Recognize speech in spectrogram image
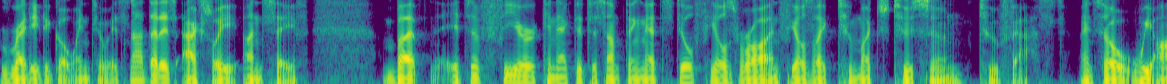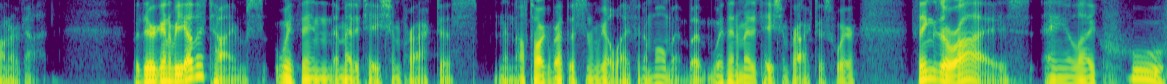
ready to go into it. It's not that it's actually unsafe but it's a fear connected to something that still feels raw and feels like too much too soon, too fast. And so we honor that. But there are going to be other times within a meditation practice, and I'll talk about this in real life in a moment, but within a meditation practice where things arise and you're like, whew,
